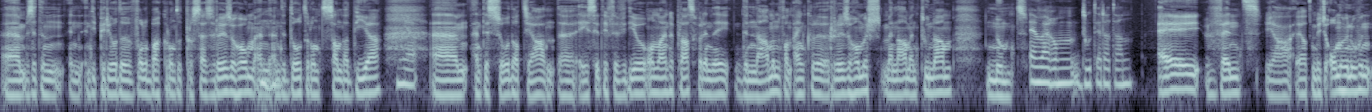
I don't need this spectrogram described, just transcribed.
Ehm, we zitten in, in die periode volle bak rond het proces Reuzegom en, en de dood rond Sandadia. Ja. Ehm, en het is zo dat ja, eh, ACID heeft een video online geplaatst waarin hij de namen van enkele reuzengommers met naam en toenaam noemt. En waarom doet hij dat dan? Hij vindt, ja, hij had een beetje ongenoegen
